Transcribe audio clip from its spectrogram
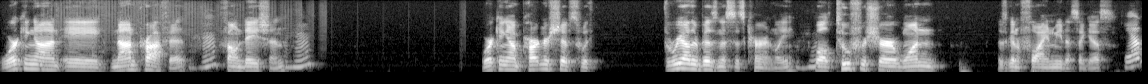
working on a nonprofit hmm foundation hmm working on partnerships with three other businesses currently Mhm. well two for sure one is going to fly and meet us, I guess. Yep.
